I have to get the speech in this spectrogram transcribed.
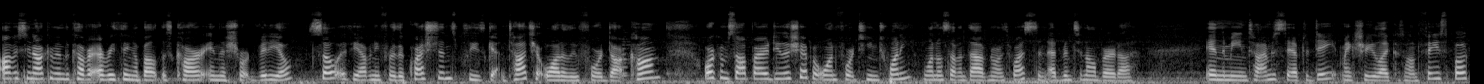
Obviously not going to cover everything about this car in this short video. So if you have any further questions, please get in touch at waterlooford.com or come stop by our dealership at 11420 107th Ave Northwest in Edmonton, Alberta. In the meantime, to stay up to date, make sure you like us on Facebook,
